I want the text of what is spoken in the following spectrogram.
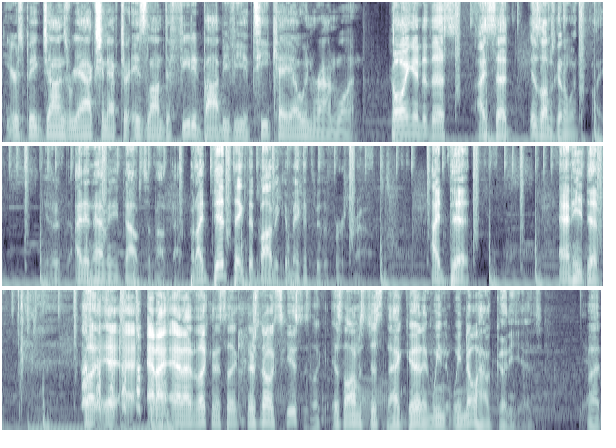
Here's Big John's reaction after Islam defeated Bobby via TKO in round one. Going into this, I said Islam's going to win the fight. I didn't have any doubts about that. But I did think that Bobby could make it through the first round. I did and he didn't. But eh, eh, and I and I look and it's like there's no excuses. Look, Islam's just that good, and we we know how good he is. But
